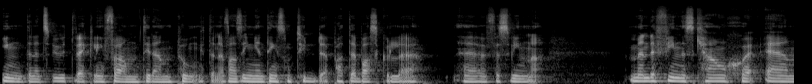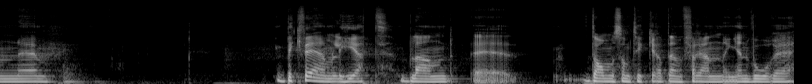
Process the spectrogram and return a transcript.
internets utveckling fram till den punkten. Det fanns ingenting som tydde på att det bara skulle eh, försvinna. Men det finns kanske en eh, bekvämlighet bland eh, de som tycker att den förändringen vore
